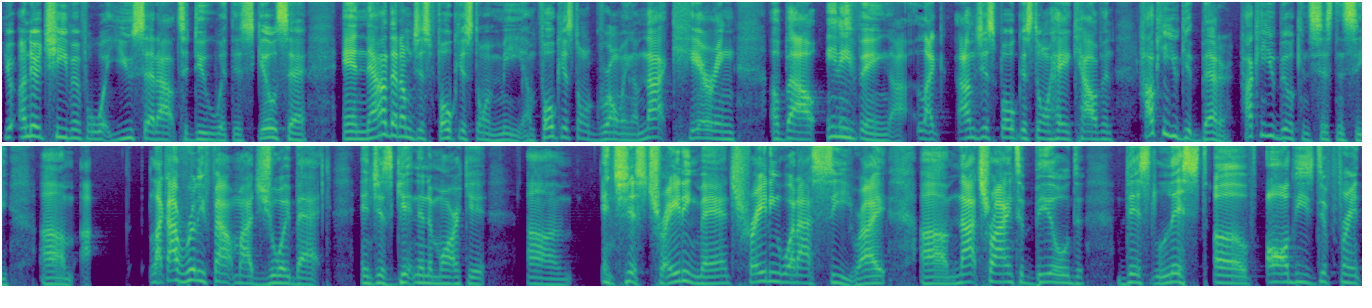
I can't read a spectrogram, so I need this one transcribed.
You're underachieving for what you set out to do with this skill set. And now that I'm just focused on me, I'm focused on growing, I'm not caring about anything. Like, I'm just focused on, hey, Calvin, how can you get better? How can you build consistency? Um, I, like, I really found my joy back in just getting in the market. Um, and just trading, man, trading what I see, right? Um, not trying to build this list of all these different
